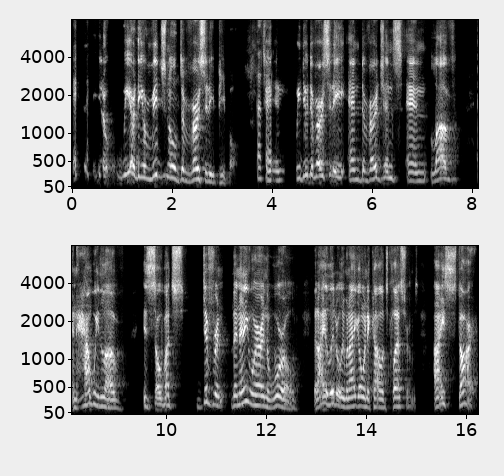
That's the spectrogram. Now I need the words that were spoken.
you know, we are the original diversity people. That's right. And we do diversity and divergence and love and how we love is so much different than anywhere in the world that I literally, when I go into college classrooms, I start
